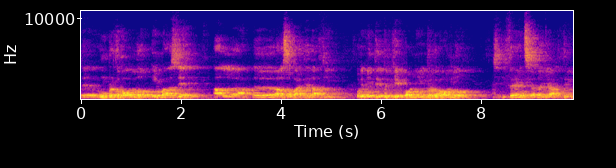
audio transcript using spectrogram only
eh, un protocollo in base alla, eh, alla sua parte dati. Ovviamente perché ogni protocollo si differenzia dagli altri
